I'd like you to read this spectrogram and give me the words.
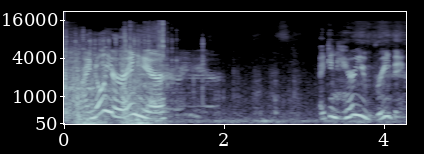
I know you're in here. I can hear you breathing.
